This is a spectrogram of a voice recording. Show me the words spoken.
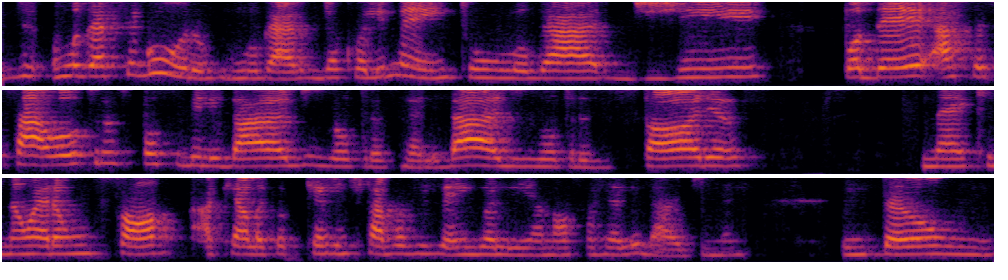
de, um lugar seguro, um lugar de acolhimento, um lugar de poder acessar outras possibilidades, outras realidades, outras histórias, né, que não eram só aquela que a gente estava vivendo ali, a nossa realidade, né? Então,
